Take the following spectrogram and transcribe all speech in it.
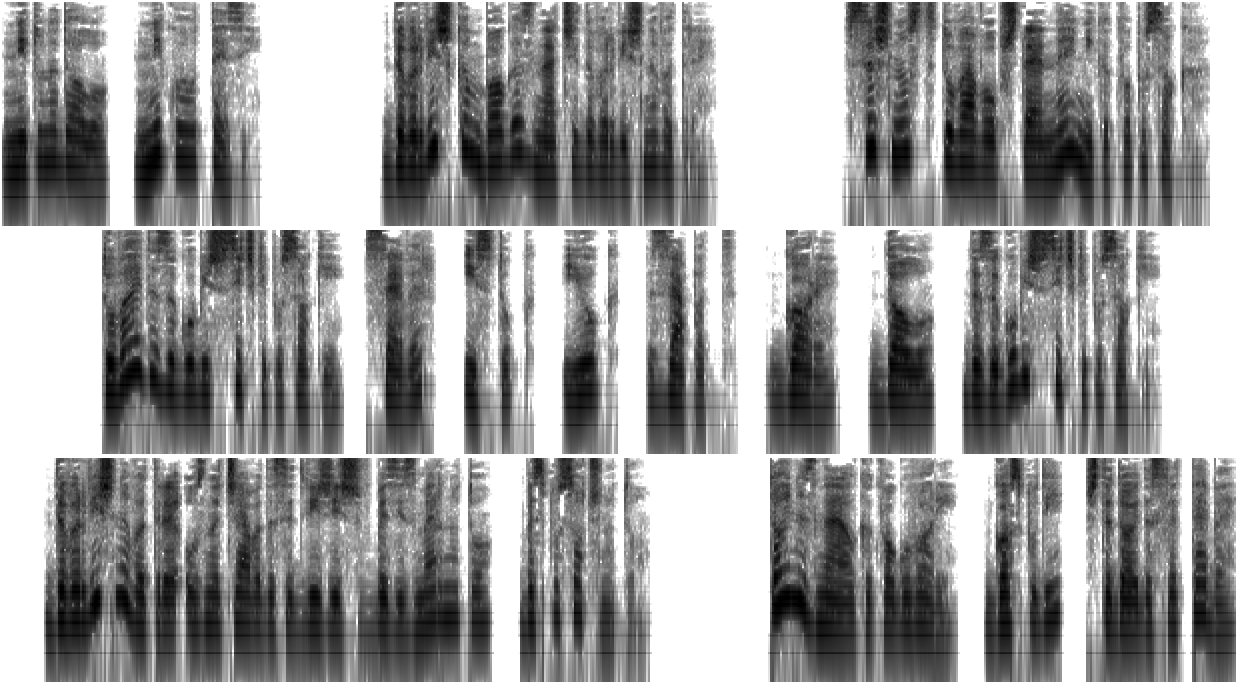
нито надолу, никой от тези. Да вървиш към Бога значи да вървиш навътре. Всъщност това въобще не е никаква посока. Това е да загубиш всички посоки – север, изток, юг, запад, горе, долу, да загубиш всички посоки. Да вървиш навътре означава да се движиш в безизмерното, безпосочното. Той не знаел какво говори. Господи, ще дойда след тебе,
